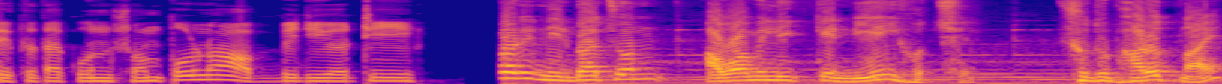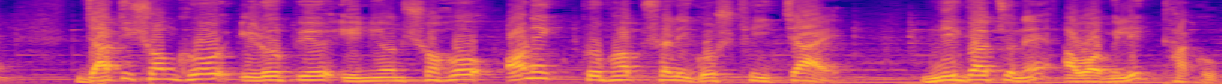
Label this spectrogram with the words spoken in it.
দেখতে থাকুন সম্পূর্ণ ভিডিওটি। নির্বাচন আওয়ামী লীগকে নিয়েই হচ্ছে। শুধু ভারত নয়, জাতিসংঘ, ইউরোপীয় ইউনিয়ন সহ অনেক প্রভাবশালী গোষ্ঠী চায় নির্বাচনে আওয়ামী লীগ থাকুক।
